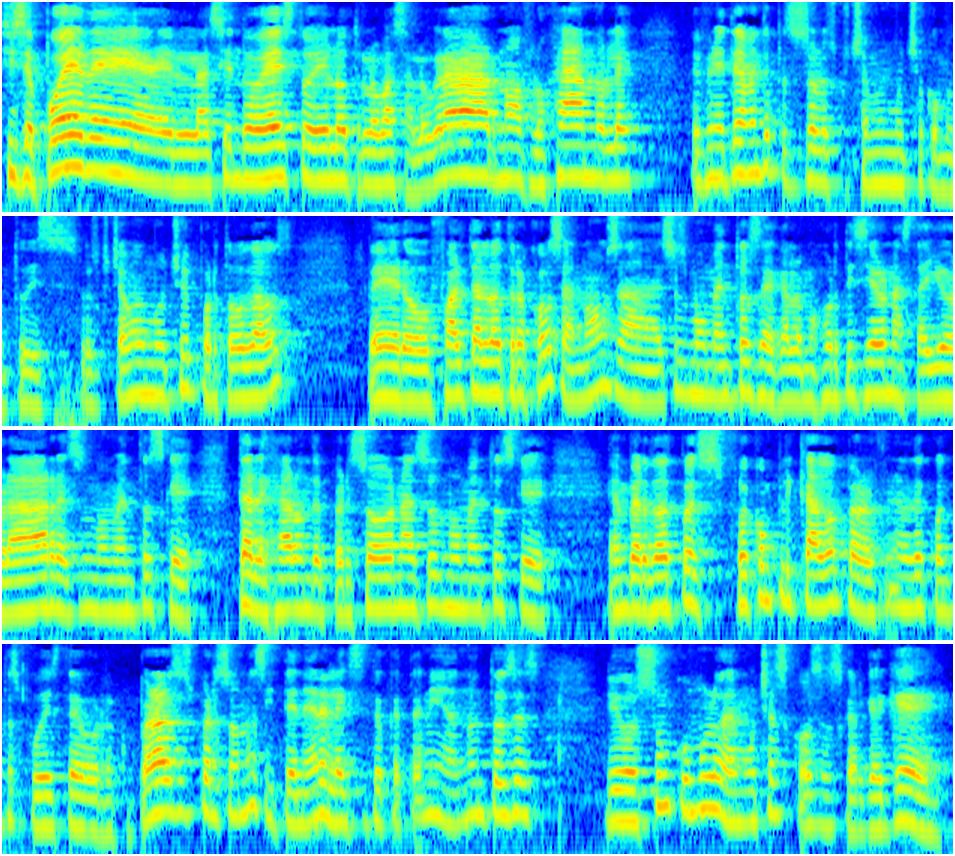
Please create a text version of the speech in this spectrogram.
si se puede, el haciendo esto y el otro lo vas a lograr, no aflojándole. Definitivamente, pues eso lo escuchamos mucho, como tú dices, lo escuchamos mucho y por todos lados, pero falta la otra cosa, ¿no? O sea, esos momentos de que a lo mejor te hicieron hasta llorar, esos momentos que te alejaron de personas, esos momentos que en verdad pues fue complicado, pero al final de cuentas pudiste recuperar a esas personas y tener el éxito que tenías, ¿no? Entonces, digo, es un cúmulo de muchas cosas que hay que,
